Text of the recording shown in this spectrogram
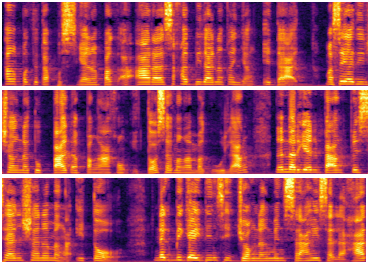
ang pagtatapos niya ng pag-aaral sa kabila ng kanyang edad. Masaya din siyang natupad ang pangakong ito sa mga magulang na nariyan pa ang presensya ng mga ito. Nagbigay din si Jong ng mensahe sa lahat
